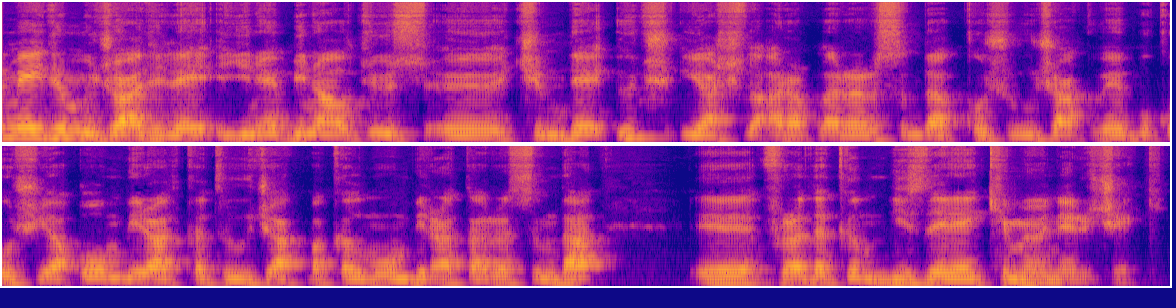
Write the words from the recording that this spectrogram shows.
maiden mücadele yine 1600 e, çimde 3 yaşlı Araplar arasında koşulacak ve bu koşuya 11 at katılacak. Bakalım 11 at arasında e, Fırat bizlere kim önerecek?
